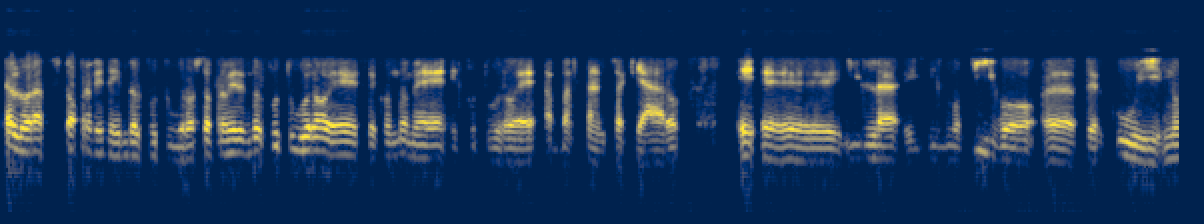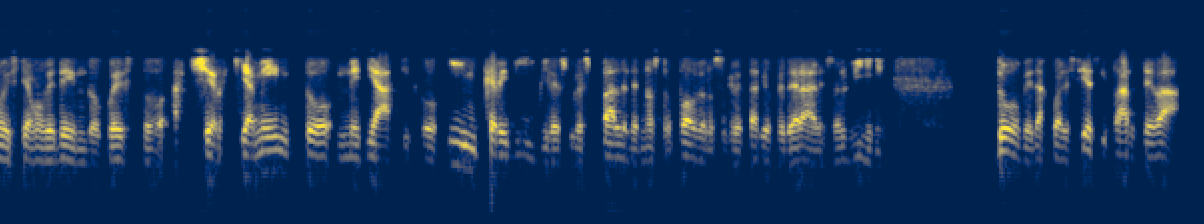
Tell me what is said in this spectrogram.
E allora sto prevedendo il futuro, sto prevedendo il futuro e secondo me il futuro è abbastanza chiaro e eh, il, il motivo eh, per cui noi stiamo vedendo questo accerchiamento mediatico incredibile sulle spalle del nostro povero segretario federale Salvini, dove da qualsiasi parte va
